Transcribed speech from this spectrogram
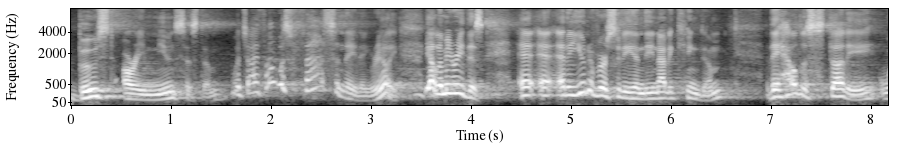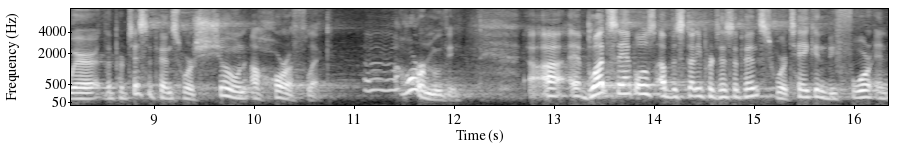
boost our immune system, which I thought was fascinating, really. Yeah, let me read this. At, a university in the United Kingdom, they held a study where the participants were shown a horror flick a horror movie. Uh, blood samples of the study participants were taken before and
